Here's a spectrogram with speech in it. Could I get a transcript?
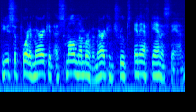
do you support American a small number of American troops in Afghanistan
